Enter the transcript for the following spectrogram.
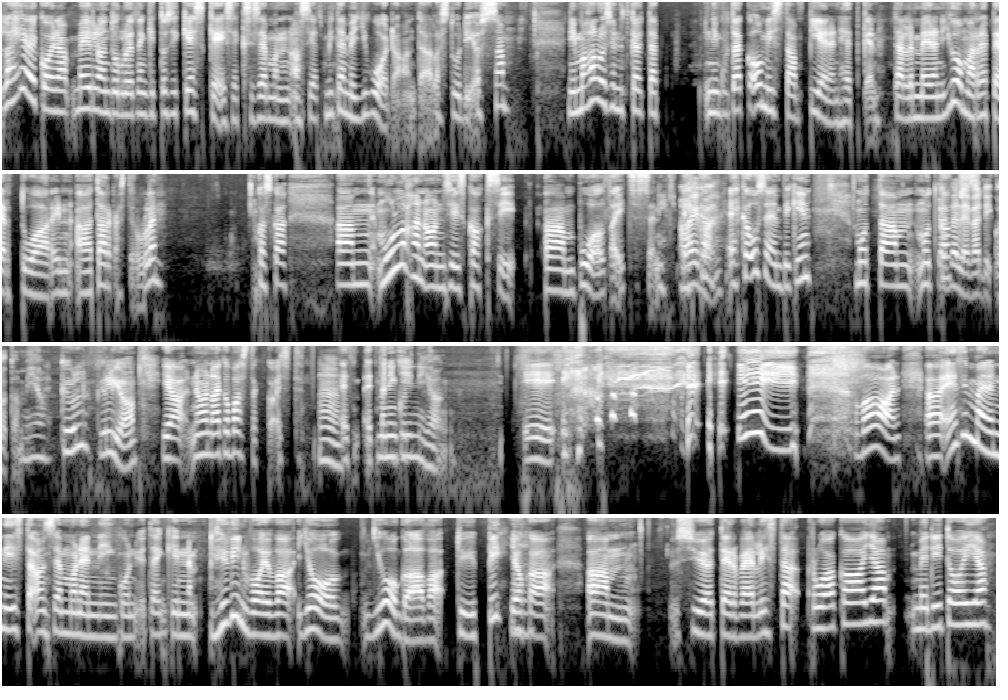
Lähiaikoina meillä on tullut jotenkin tosi keskeiseksi semmoinen asia, että mitä me juodaan täällä studiossa. Niin mä haluaisin nyt käyttää niin kuin, omistaa pienen hetken tälle meidän juomarepertuaarin äh, tarkastelulle. Koska ähm, mullahan on siis kaksi ähm, puolta itsessäni. Aivan. Ehkä, ehkä useampikin. Mutta, mutta Kävelevä kaksi... dikotomia. Kyllä, kyllä joo. Ja ne on aika vastakkaiset. Mm. Et, et mä niinku... Yin yang. Ei. Ei, vaan äh, ensimmäinen niistä on semmoinen niin kuin jotenkin hyvinvoiva jo, joogaava tyyppi, mm. joka ähm, syö terveellistä ruokaa ja meditoi ja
